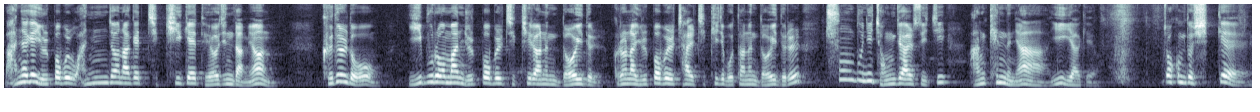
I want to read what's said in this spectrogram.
만약에 율법을 완전하게 지키게 되어진다면 그들도 입으로만 율법을 지키라는 너희들 그러나 율법을 잘 지키지 못하는 너희들을 충분히 정죄할 수 있지 않겠느냐 이 이야기예요. 조금 더 쉽게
